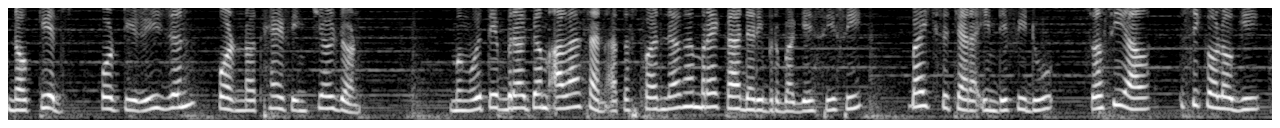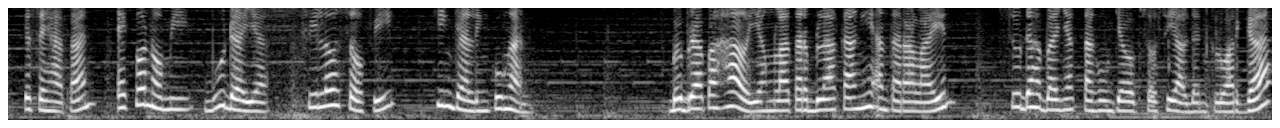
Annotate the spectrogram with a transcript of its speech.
No Kids, 40 Reasons for Not Having Children, mengutip beragam alasan atas pandangan mereka dari berbagai sisi, baik secara individu, sosial, psikologi, kesehatan, ekonomi, budaya, filosofi, hingga lingkungan. Beberapa hal yang melatar belakangi antara lain sudah banyak tanggung jawab sosial dan keluarga,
